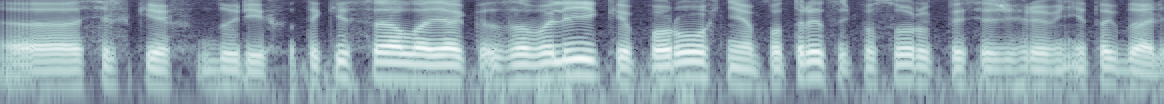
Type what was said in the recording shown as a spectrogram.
е, сільських доріг. Такі села, як Завалійки, Порохня, по 30 по 40 тисяч гривень і так далі.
